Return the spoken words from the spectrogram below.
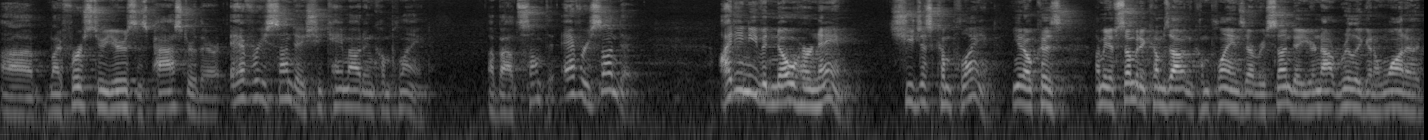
uh, my first two years as pastor there, every Sunday she came out and complained about something. Every Sunday. I didn't even know her name. She just complained. You know, because, I mean, if somebody comes out and complains every Sunday, you're not really going to want to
